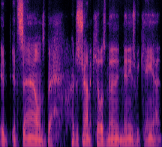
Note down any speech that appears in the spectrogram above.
It it sounds bad. We're just trying to kill as many many as we can.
